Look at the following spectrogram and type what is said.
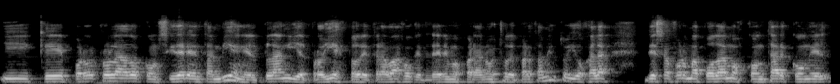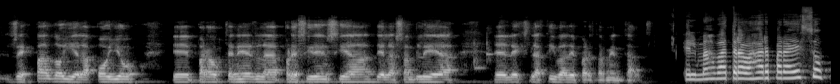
y que por otro lado consideren también el plan y el proyecto de trabajo que tenemos para nuestro departamento y ojalá de esa forma podamos contar con el respaldo y el apoyo eh, para obtener la presidencia de la Asamblea eh, Legislativa Departamental. ¿El MAS va a trabajar para eso?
